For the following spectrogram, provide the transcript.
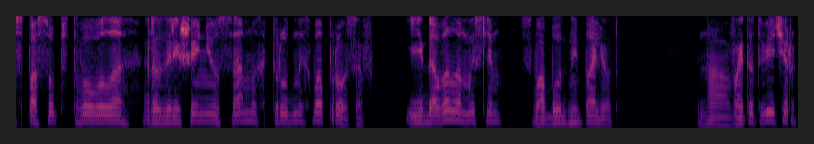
способствовало разрешению самых трудных вопросов и давало мыслям свободный полет. Но в этот вечер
